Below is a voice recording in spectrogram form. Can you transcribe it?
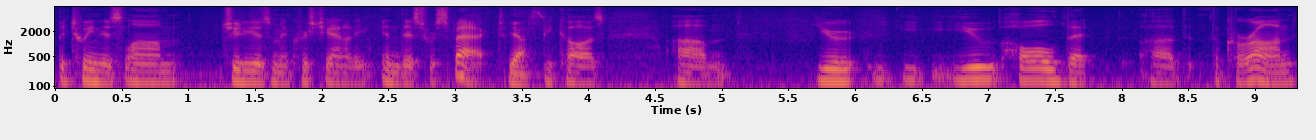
between Islam, Judaism, and Christianity in this respect. Yes. Because um, you you hold that uh, the Quran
